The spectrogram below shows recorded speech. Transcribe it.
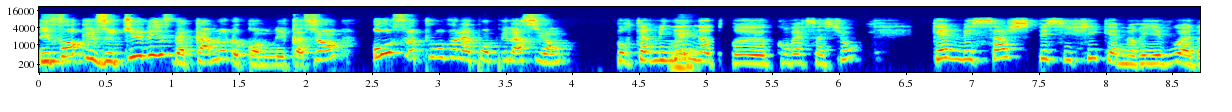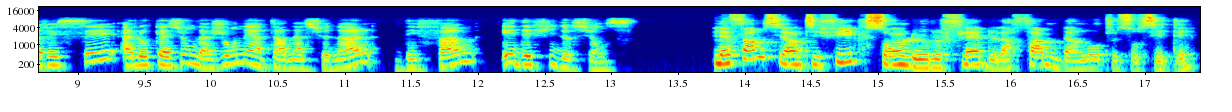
il faut qu'ils utilisent des canaux de communication où se trouvent les populations. Pour terminer notre euh, conversation, quel message spécifique aimeriez-vous adresser à l'occasion de la Journée internationale des femmes et des filles de sciences? Les femmes scientifiques sont le reflet de la femme dans notre société.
